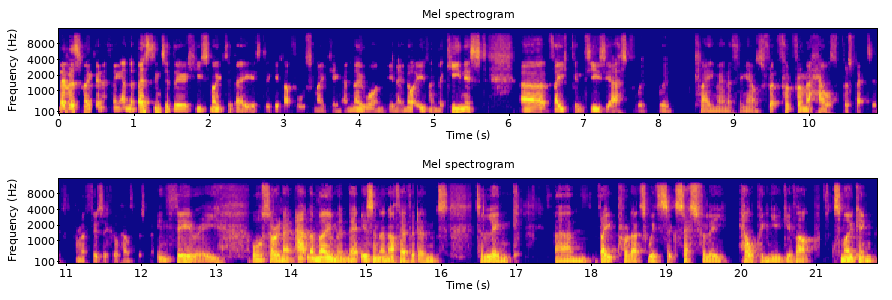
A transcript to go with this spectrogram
never smoke anything. And the best thing to do if you smoke today is to give up all smoking. And no one, you know, not even the keenest uh, vape enthusiast would, would claim anything else from a health perspective, from a physical health perspective. In theory, or sorry, no, at the moment, there isn't enough evidence to link um, vape products with successfully helping you give up smoking.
